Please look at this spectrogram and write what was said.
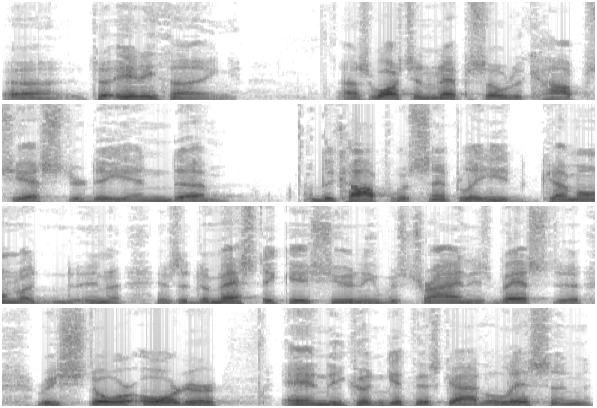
uh, to anything. I was watching an episode of Cops yesterday and, um, the cop was simply he'd come on a, a, as a domestic issue and he was trying his best to restore order and he couldn't get this guy to listen.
